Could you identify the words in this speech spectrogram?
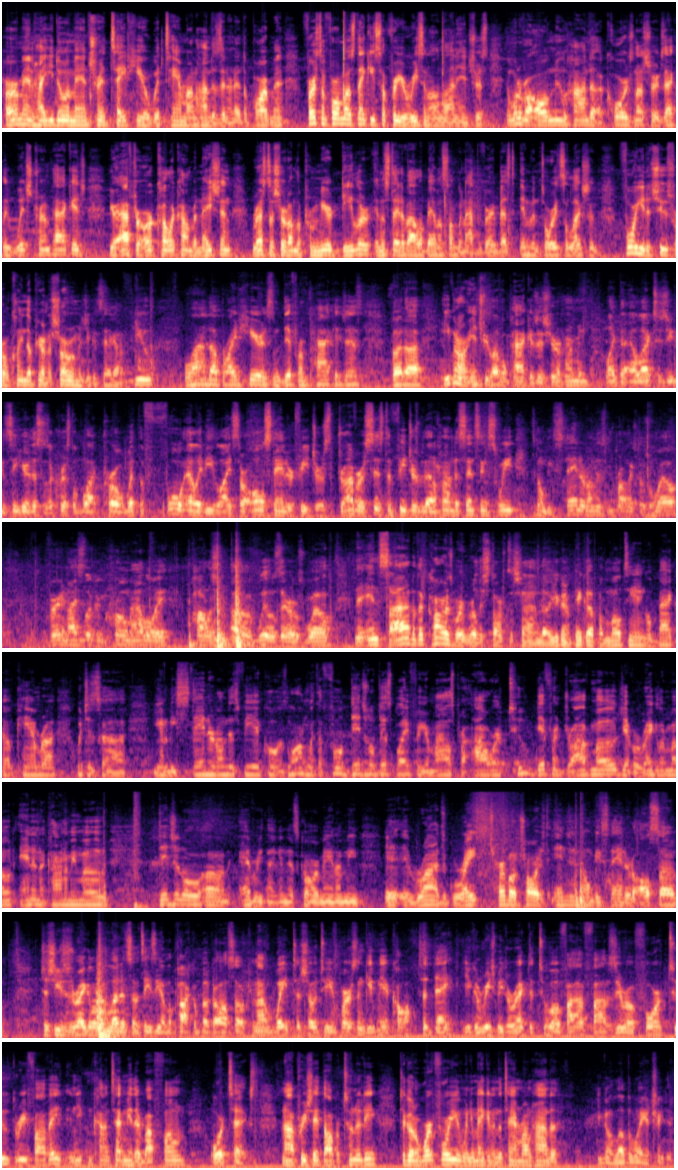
Herman, how you doing, man? Trent Tate here with Tameron Honda's Internet Department. First and foremost, thank you so for your recent online interest in one of our all-new Honda Accords. Not sure exactly which trim package you're after or color combination. Rest assured, I'm the premier dealer in the state of Alabama, so I'm going to have the very best inventory selection for you to choose from. Cleaned up here in the showroom, as you can see, I got a few lined up right here in some different packages. But uh, even our entry level packages here, Herman, like the LX, as you can see here, this is a crystal black pearl with the full LED lights. They're all standard features. Driver assistant features with that Honda Sensing Suite. It's gonna be standard on this product as well. Very nice looking chrome alloy polished uh, wheels there as well. The inside of the car is where it really starts to shine though. You're gonna pick up a multi-angle backup camera, which is uh, you're gonna be standard on this vehicle, along with a full digital display for your miles per hour, two different drive modes. You have a regular mode and an economy mode. Digital um, everything in this car, man. I mean, it, it rides great. Turbocharged engine gonna be standard also. Just uses regular unleaded, so it's easy on the pocketbook also. Cannot wait to show it to you in person. Give me a call today. You can reach me direct at 205-504-2358, and you can contact me there by phone or text. And I appreciate the opportunity to go to work for you. When you make it in the Tameron Honda, you're gonna love the way you're treated.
